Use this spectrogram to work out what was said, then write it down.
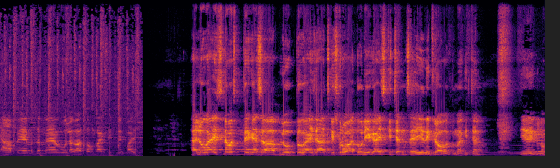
यहाँ पे मतलब मैं वो लगाता हूँ गाइज़ मेरे पास। हेलो गाइस नमस्ते कैसे हो आप लोग? तो गाइस आज की शुरुआत हो रही है गाइस किचन से। ये दिख रहा होगा तुम्हें किचन ये देख लो।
